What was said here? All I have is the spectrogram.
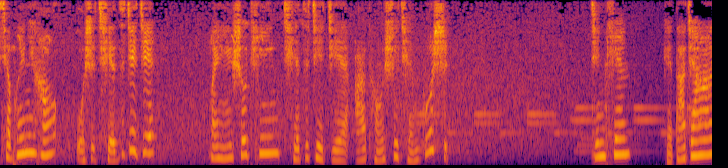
小朋友你好，我是茄子姐姐，欢迎收听茄子姐姐儿童睡前故事。今天给大家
